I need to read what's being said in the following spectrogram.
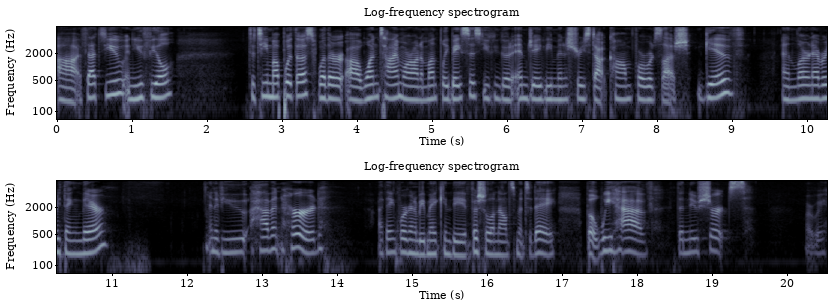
uh, if that's you and you feel to team up with us, whether uh, one time or on a monthly basis, you can go to mjvministries.com forward slash give and learn everything there. And if you haven't heard, I think we're going to be making the official announcement today, but we have the new shirts. Are we?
